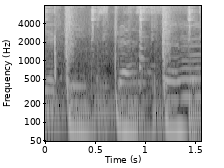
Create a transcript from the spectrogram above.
Me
